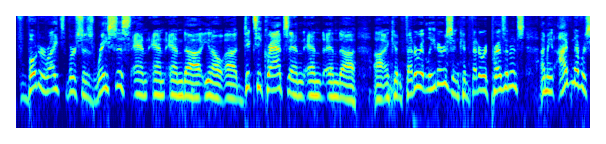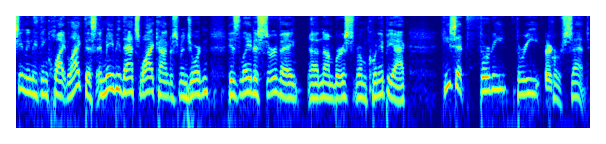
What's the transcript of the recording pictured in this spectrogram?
voter rights versus racists and, and, and, uh, you know, uh, Dixiecrats and, and, and, uh, uh, and Confederate leaders and Confederate presidents. I mean, I've never seen anything quite like this, and maybe that's why Congressman Jordan, his latest survey uh, numbers from Quinnipiac, he's at thirty three percent,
